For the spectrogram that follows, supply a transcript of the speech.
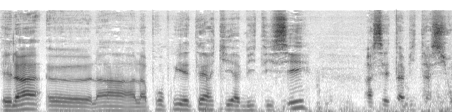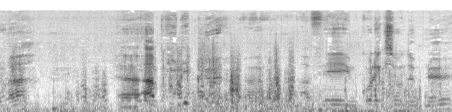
Et là, euh, la, propriétaire qui habite ici, à cette habitation-là, euh, a pris des pneus, a fait une collection de pneus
